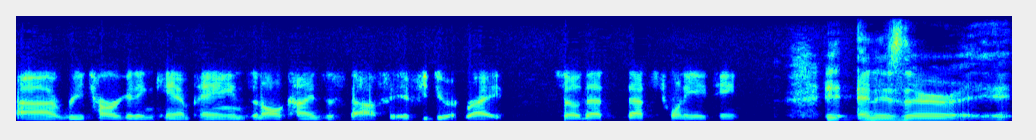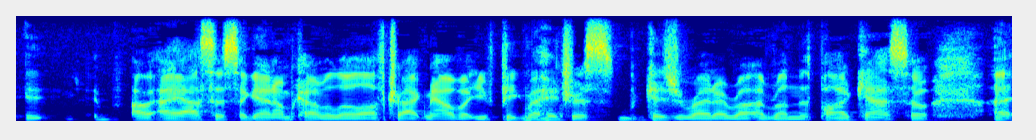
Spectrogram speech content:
uh, retargeting campaigns and all kinds of stuff if you do it right. So that's that's 2018 and is there? It, I ask this again. I'm kind of a little off track now, but you've piqued my interest because you're right. I run, I run this podcast. So, uh,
